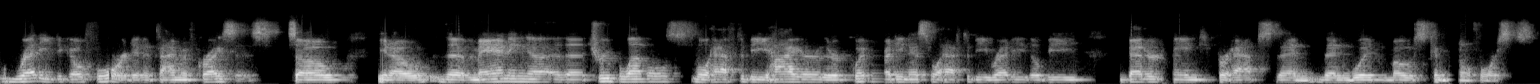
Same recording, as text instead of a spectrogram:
ready to go forward in a time of crisis. So, you know, the manning, uh, the troop levels will have to be higher. Their equipment readiness will have to be ready. They'll be better trained, perhaps, than than would most conventional forces.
